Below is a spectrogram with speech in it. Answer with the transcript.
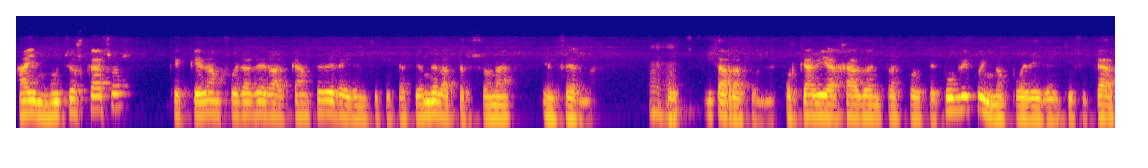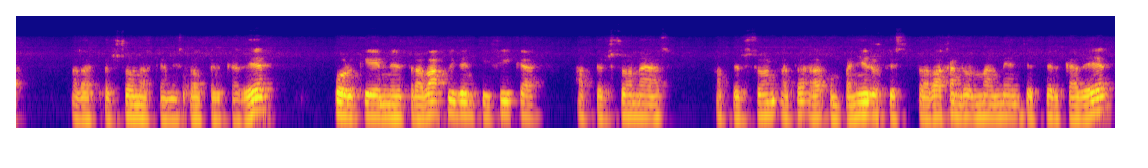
hay muchos casos que quedan fuera del alcance de la identificación de la persona enferma por distintas razones, porque ha viajado en transporte público y no puede identificar a las personas que han estado cerca de él, porque en el trabajo identifica a personas, a, a, compañeros que trabajan normalmente cerca de él,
